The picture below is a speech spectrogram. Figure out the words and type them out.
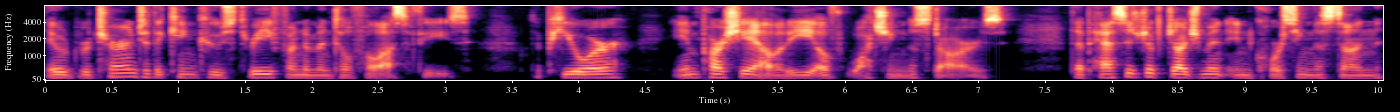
They would return to the Kinkou's three fundamental philosophies the pure impartiality of watching the stars, the passage of judgment in coursing the sun,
